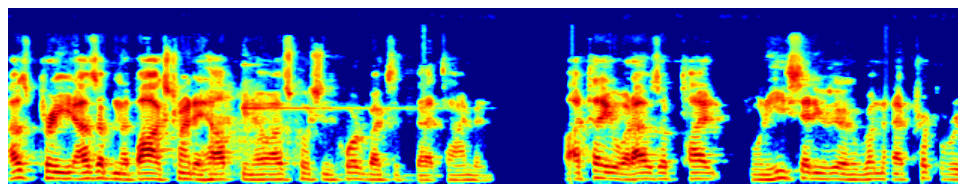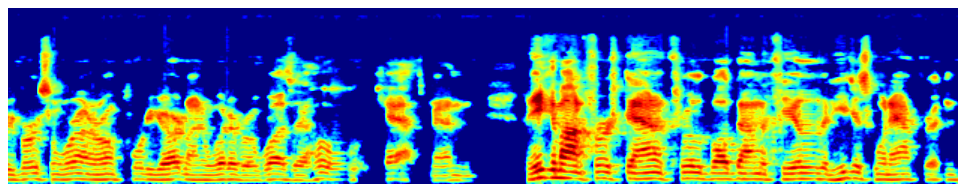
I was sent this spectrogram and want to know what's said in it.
I was pretty, I was up in the box trying to help. You know, I was coaching the quarterbacks at that time, and I'll tell you what, I was uptight when he said he was going to run that triple reverse, and we're on our own forty yard line or whatever it was. I holy cats, man! He came on first down and threw the ball down the field, and he just went after it. And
